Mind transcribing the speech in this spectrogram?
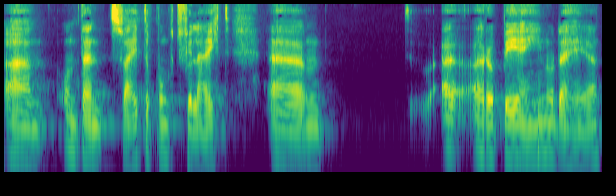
Ähm, und ein zweiter Punkt vielleicht, ähm, Europäer hin oder her.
